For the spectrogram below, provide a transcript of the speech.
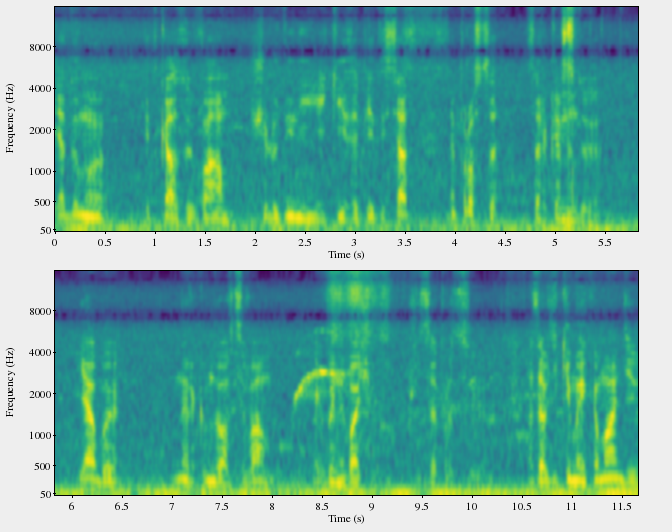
я думаю, підказую вам, що людині, якій за 50, не просто це рекомендую. Я би не рекомендував це вам, якби не бачив, що це працює. А завдяки моїй команді,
